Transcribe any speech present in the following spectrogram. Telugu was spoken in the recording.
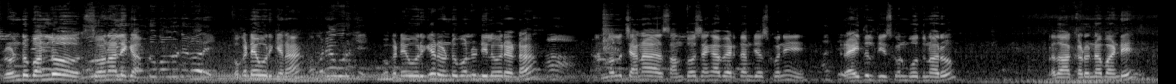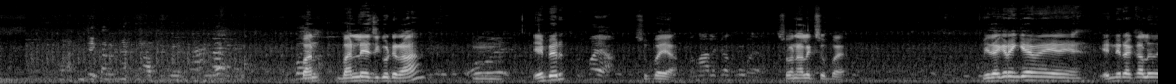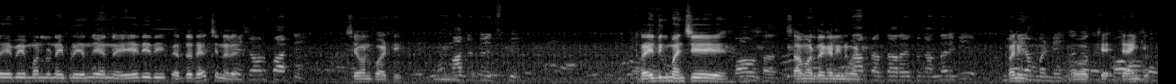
రెండు- బండ్లు సోనాలిక. ఒకటే ఊరికేనా? ఒకటే ఊరికి. ఒకటే ఊరికే రెండు బండ్లు డెలివరీ అంట. అన్నోళ్ళు చాలా సంతోషంగా వ్యక్తం చేసుకొని రైతులు తీసుకొని పోతున్నారు. అదో అక్కడ ఉన్న బండి? బన్ బండ్లు ఎగ్జిక్యూటిరా ఏం పేరు? సుబ్బయ్య. సోనాలిక్ సుబ్బయ్య. మీ దగ్గర ఇంకేమి ఎన్ని రకాలు ఏమేమి బండ్లు ఉన్నాయి? ఇప్పుడు ఎన్ని ఎన్ని- ఏది ఇది? పెద్దదే చిన్నదే? Seven forty. రైతుకు మంచి సామర్థ్యం కలిగిన బండి. పని ఓకే థ్యాంక్ యూ.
